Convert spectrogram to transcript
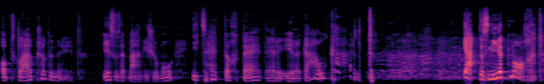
ob du glaubst oder nicht. Jesus hat manchmal Humor. Jetzt hat doch der, der ihren Geld geheilt. ich hätte das nie gemacht.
